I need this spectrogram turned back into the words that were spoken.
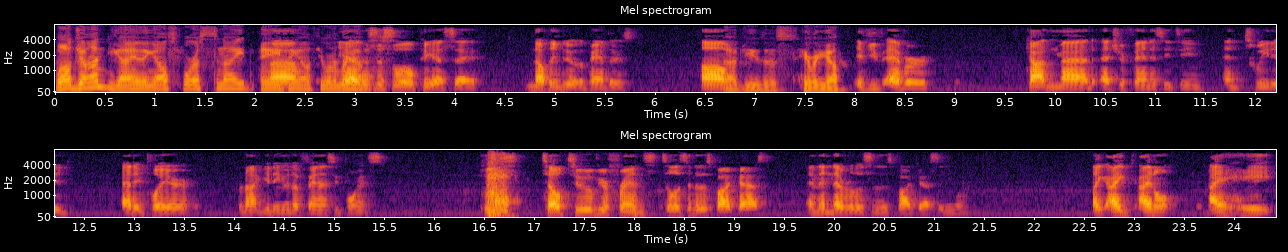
Well, Jon, you got anything else for us tonight? Anything Uh, else you want to bring Yeah, up? this is just a little PSA. Nothing to do with the Panthers. Um, oh, Jesus. Here we go. if you've ever gotten mad at your fantasy team and tweeted at a player for not getting enough fantasy points, please tell two of your friends to listen to this podcast and then never listen to this podcast anymore. Like I, I don't, I hate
